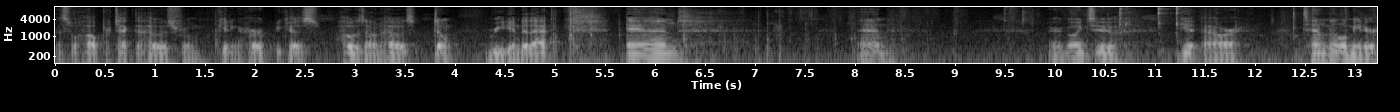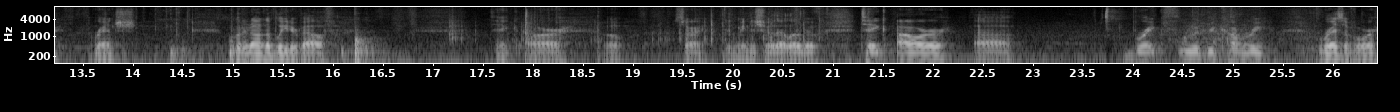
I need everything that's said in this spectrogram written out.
This will help protect the hose from getting hurt because hose on hose. Don't read into that. And then we're going to get our 10 millimeter wrench, put it on the bleeder valve, take our, oh, sorry, didn't mean to show that logo, take our uh, brake fluid recovery reservoir.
